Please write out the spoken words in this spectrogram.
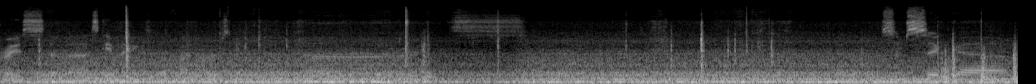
price of a skate mag is about five dollars. some sick uh,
